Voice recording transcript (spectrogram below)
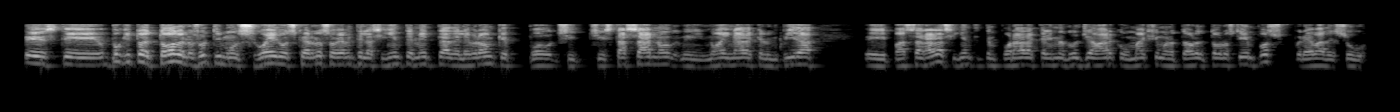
este, un poquito de todo en los últimos juegos, Carlos. Obviamente la siguiente meta de Lebron, que si, está sano y no hay nada que lo impida, eh, pasará la siguiente temporada Karim Abdul-Jabbar como máximo anotador de todos los tiempos, prueba de su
